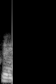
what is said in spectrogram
Sí,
